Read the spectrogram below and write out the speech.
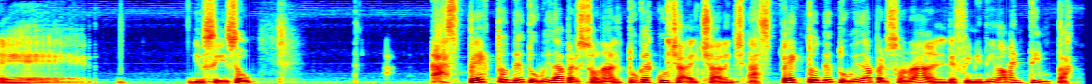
Eh, you see, so aspectos de tu vida personal, tú que escuchas el challenge, aspectos de tu vida personal definitivamente impactaron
